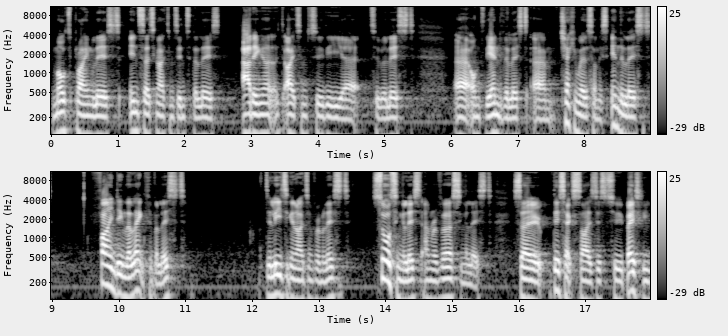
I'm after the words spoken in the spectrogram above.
multiplying lists, inserting items into the list, adding items to the uh, to the list, uh, onto the end of the list, um, checking whether something's in the list, finding the length of a list, deleting an item from a list, sorting a list, and reversing a list. So this exercise is to basically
